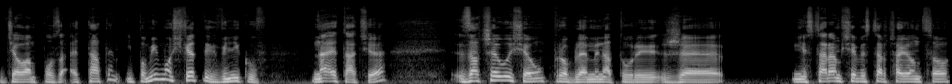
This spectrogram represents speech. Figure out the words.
działam poza etatem. I pomimo świetnych wyników na etacie, zaczęły się problemy natury, że nie staram się wystarczająco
